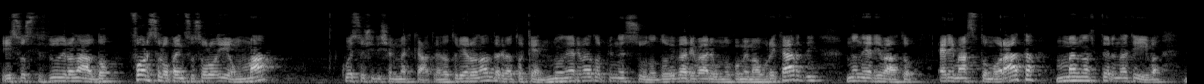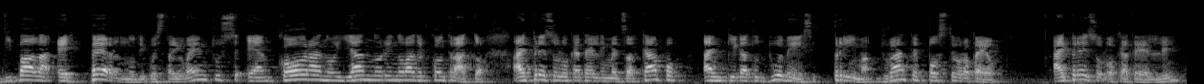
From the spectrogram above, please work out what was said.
il sostituto di Ronaldo? Forse lo penso solo io, ma questo ci dice il mercato. È andato via Ronaldo, è arrivato Ken, non è arrivato più nessuno. Doveva arrivare uno come Mauro Icardi, non è arrivato. È rimasto Morata, ma è un'alternativa. Dybala è il perno di questa Juventus e ancora non gli hanno rinnovato il contratto. Hai preso Locatelli in mezzo al campo, ha impiegato due mesi, prima, durante e post europeo. Hai preso Locatelli,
